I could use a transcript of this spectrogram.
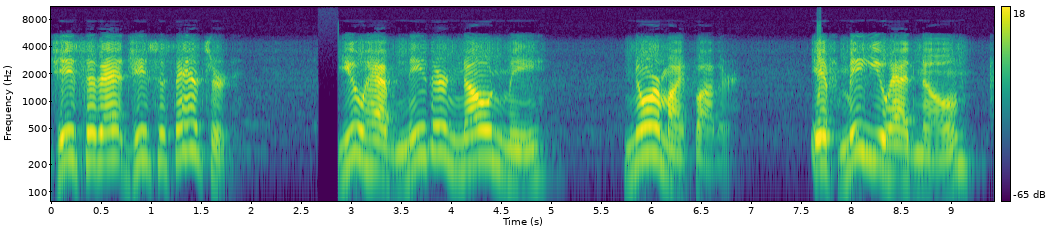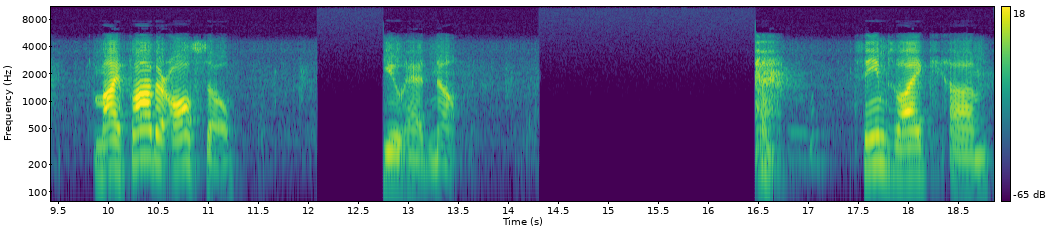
Jesus, Jesus answered, You have neither known me nor my Father. If me you had known, my Father also you had known. Seems like um,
